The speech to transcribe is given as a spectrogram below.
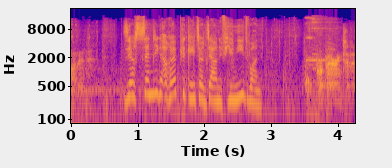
Spotted. They're sending a replicator down if you need one. Preparing to. De-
